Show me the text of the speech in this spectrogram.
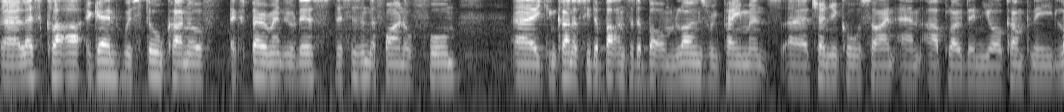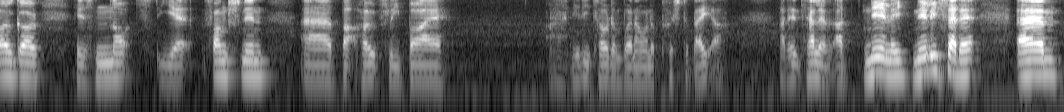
uh, less clutter. Again, we're still kind of experimenting with this. This isn't the final form. Uh, you can kind of see the buttons at the bottom: loans, repayments, uh, changing call sign, and uploading your company logo is not yet functioning, uh, but hopefully by. I nearly told him when I want to push the beta. I didn't tell him. I nearly, nearly said it. Um,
